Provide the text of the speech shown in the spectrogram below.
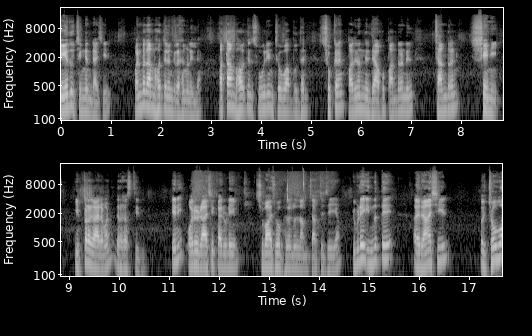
കേതു ചിങ്ങൻ രാശിയിൽ. ഒൻപതാം ഭാവത്തിലും ഗ്രഹങ്ങളില്ല. പത്താം ഭാവത്തിൽ സൂര്യൻ ചൊവ്വ ബുധൻ ശുക്രൻ പതിനൊന്നിൽ രാഹു പന്ത്രണ്ടിൽ ചന്ദ്രൻ ശനി ഇപ്രകാരമാണ് ഗ്രഹസ്ഥിതി. ഇനി ഓരോ രാശിക്കാരുടെയും ശുഭാശുഭ ഫലങ്ങൾ നാം ചർച്ച ചെയ്യാം. ഇവിടെ ഇന്നത്തെ രാശിയിൽ ചൊവ്വ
